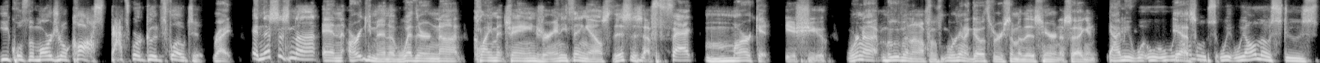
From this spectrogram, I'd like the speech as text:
equals the marginal cost. That's where goods flow to. Right. And this is not an argument of whether or not climate change or anything else. This is a fact market issue. We're not moving off of, we're going to go through some of this here in a second. Yeah. I mean, we, we yes. all know, we, we all know Stu's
